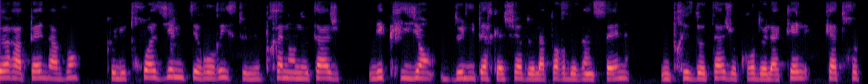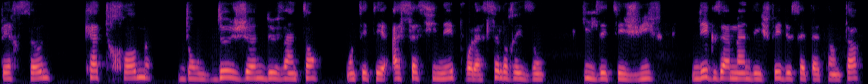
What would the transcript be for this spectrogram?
heures à peine avant que le troisième terroriste ne prenne en otage les clients de l'hypercachère de la porte de Vincennes, une prise d'otage au cours de laquelle quatre personnes, quatre hommes, dont deux jeunes de 20 ans, ont été assassinés pour la seule raison qu'ils étaient juifs. L'examen des faits de cet attentat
